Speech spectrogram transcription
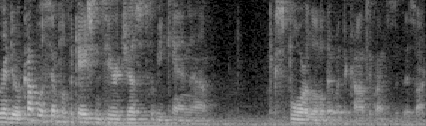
We're going to do a couple of simplifications here just so we can um, explore a little bit what the consequences of this are.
